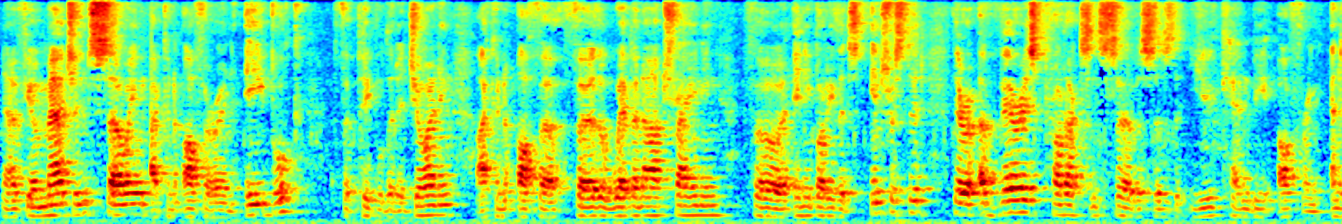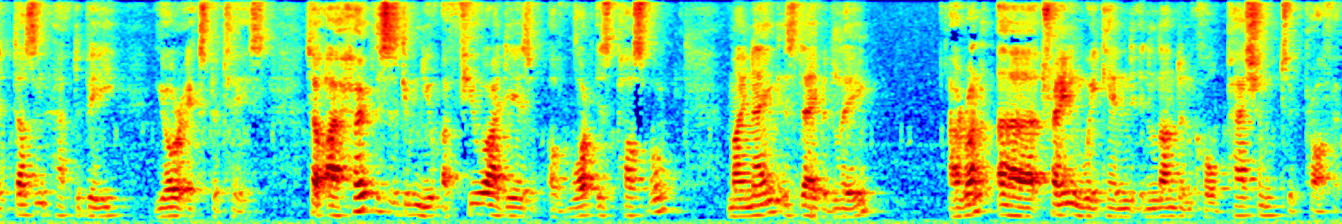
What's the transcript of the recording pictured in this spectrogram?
Now, if you imagine sewing, I can offer an ebook for people that are joining. I can offer further webinar training for anybody that's interested. There are various products and services that you can be offering, and it doesn't have to be your expertise. So, I hope this has given you a few ideas of what is possible. My name is David Lee. I run a training weekend in London called Passion to Profit.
